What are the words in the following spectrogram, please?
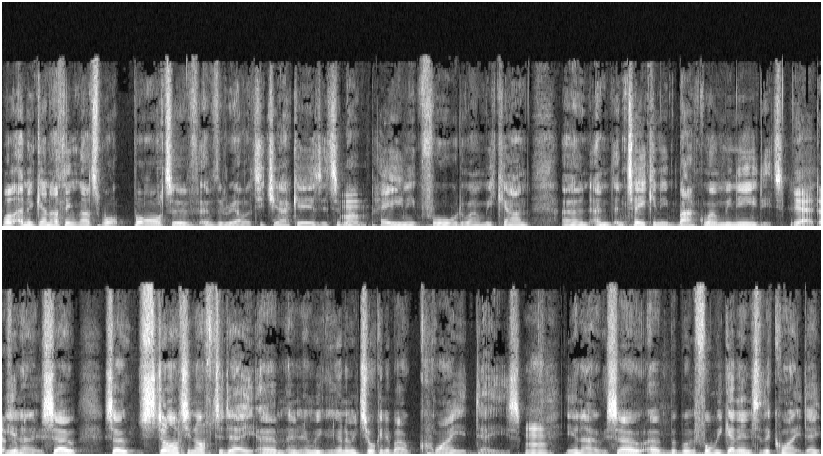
Well, and again, I think that's what part of, of the reality check is. It's about Mm. paying it forward when we can and, and, and taking it back when we need it. Yeah, definitely. You know, so so starting off today, um, and, and we're going to be talking about quiet days. Mm. You know, so uh, but, but before we get into the quiet day,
